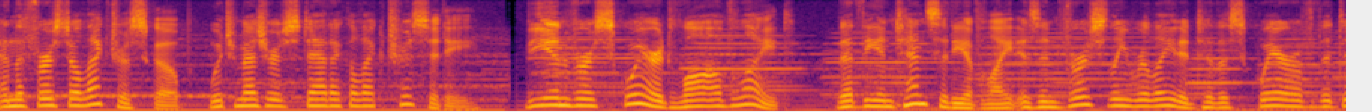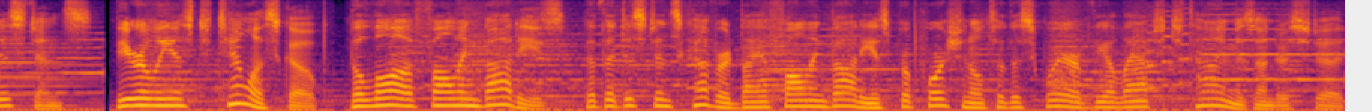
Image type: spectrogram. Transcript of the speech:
And the first electroscope, which measures static electricity. The inverse squared law of light, that the intensity of light is inversely related to the square of the distance. The earliest telescope, the law of falling bodies, that the distance covered by a falling body is proportional to the square of the elapsed time is understood.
